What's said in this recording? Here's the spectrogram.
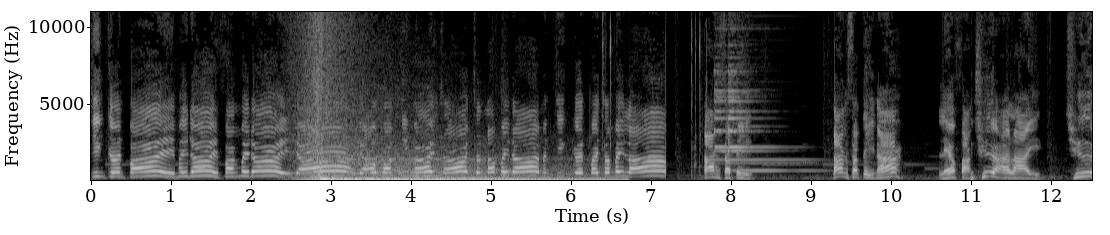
จริงเกินไปไม่ได้ฟังไม่ได้อย่าอย่าเอาความจริงมาให้ฉันฉันรับไม่ได้ มันจริงเกินไปฉันไม่รับตั้งสติ ตั้งสตินะ แล้วฟังเชื่ออะไร เชื่อ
